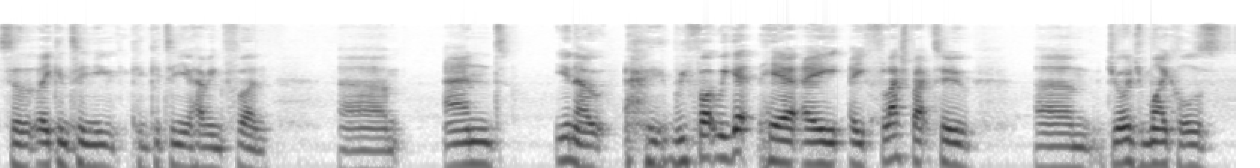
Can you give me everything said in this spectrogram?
so that they continue can continue having fun. Um, and you know, we we get here a, a flashback to um, George Michael's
